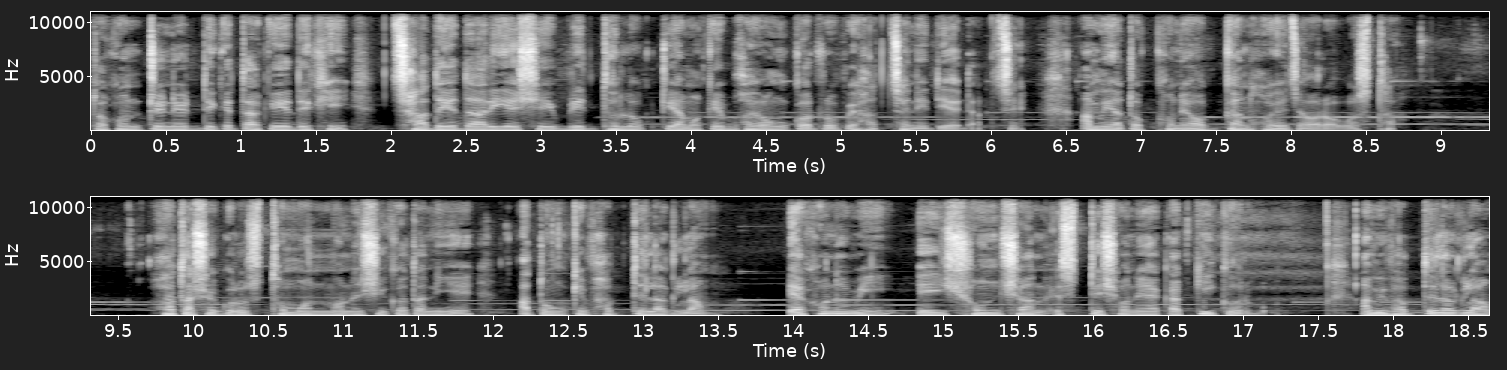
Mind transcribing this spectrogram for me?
তখন ট্রেনের দিকে তাকিয়ে দেখি ছাদে দাঁড়িয়ে সেই বৃদ্ধ লোকটি আমাকে ভয়ঙ্কর রূপে হাতছানি দিয়ে ডাকছে। আমি এতক্ষণে অজ্ঞান হয়ে যাওয়ার অবস্থা। হতাশাগ্রস্ত মন মানসিকতা নিয়ে আতঙ্কে ভাবতে লাগলাম, এখন আমি এই শুনশান স্টেশনে একা কি করব। আমি ভাবতে লাগলাম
